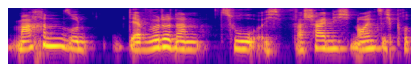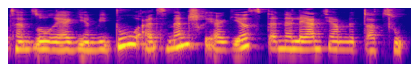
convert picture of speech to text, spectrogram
machen, so der würde dann zu ich, wahrscheinlich 90 Prozent so reagieren, wie du als Mensch reagierst, denn er lernt ja mit dazu.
